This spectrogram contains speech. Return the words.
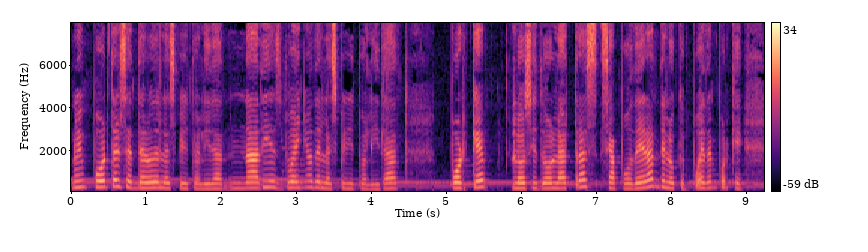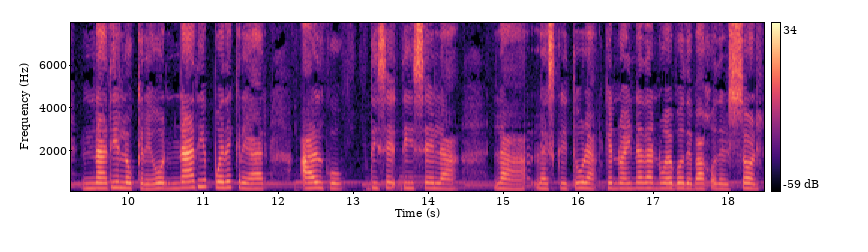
No importa el sendero de la espiritualidad, nadie es dueño de la espiritualidad. porque Los idólatras se apoderan de lo que pueden porque nadie lo creó, nadie puede crear algo, dice, dice la, la, la escritura, que no hay nada nuevo debajo del sol.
